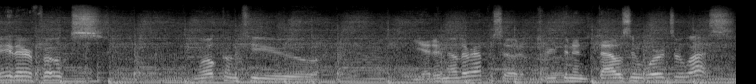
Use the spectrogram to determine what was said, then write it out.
Hey there, folks. Welcome to yet another episode of Truth in a Thousand Words or Less.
